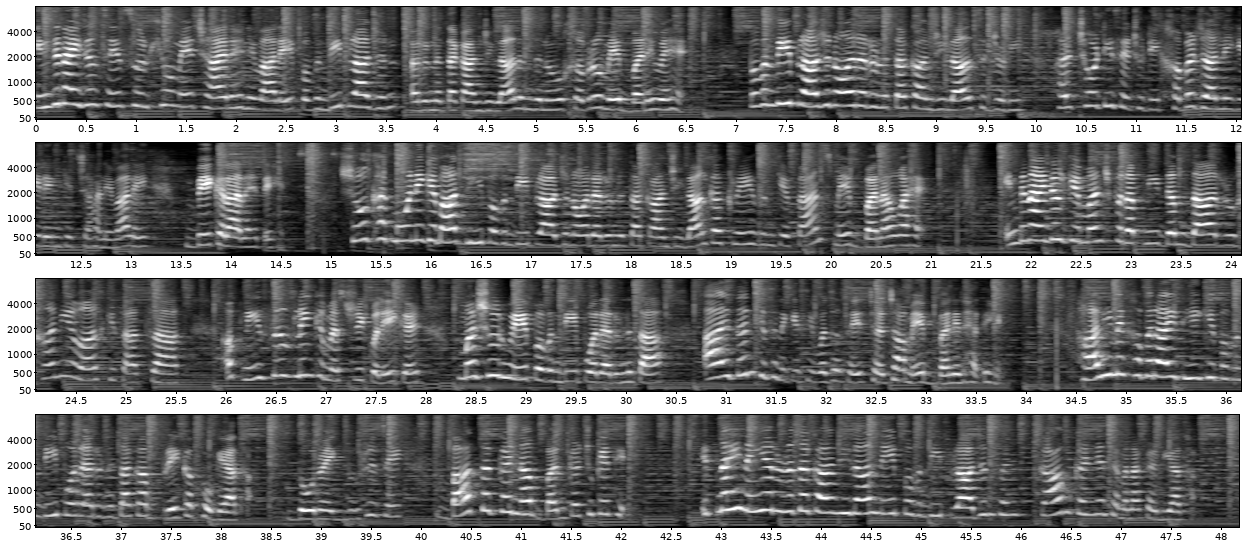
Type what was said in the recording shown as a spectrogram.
Indian idol से सुर्खियों में छाए रहने वाले पवनदीप राजन, अरुणिता कांजीलाल इन दिनों खबरों में बने हुए हैं। पवनदीप राजन और अरुणिता कांजीलाल से जुड़ी हर छोटी से छोटी खबर जानने के लिए इनके चाहने वाले बेकरार रहते हैं। शो खत्म होने के बाद भी पवनदीप राजन और अरुणिता कांजीलाल का क्रेज उनके फैंस में बना हुआ है। इंडियन आइडल के मंच पर अपनी दमदार रूहानी आवाज़ के साथ साथ अपनी सिजलिंग केमिस्ट्री को लेकर मशहूर हुए पवनदीप और अरुणिता आए दिन किसी न किसी वजह से चर्चा में बने रहते हैं। हाल ही में खबर आई थी कि पवनदीप और अरुणिता का ब्रेकअप हो गया था। दोनों एक दूसरे से बात तक करना बंद कर चुके थे। इतना ही नहीं, अरुणता कांजीलाल ने पवनदीप राजन संग काम करने से मना कर दिया था।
